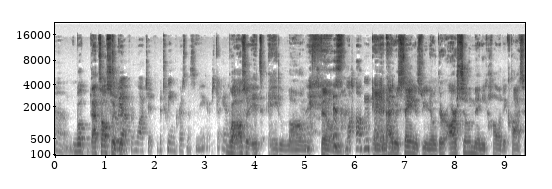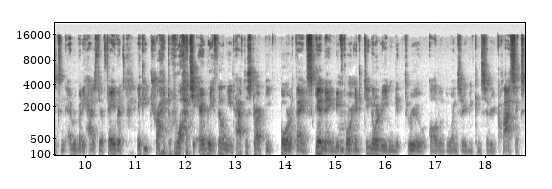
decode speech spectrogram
Um, Well, that's also so we good. often watch it between Christmas and New Year's. Yeah. Well, also it's a long film. it's long. and I was saying is, you know, there are so many holiday classics and everybody has their favorites. If you tried to watch every film, you'd have to start before Thanksgiving, before Mhm. if, in order to even get through all of the ones that are even considered classics.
